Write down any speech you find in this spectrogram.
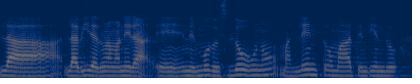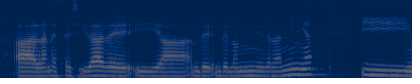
la, vida de una manera eh, en el modo slow, ¿no? más lento, más atendiendo a las necesidades y de, los niños y de las niñas. Y,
